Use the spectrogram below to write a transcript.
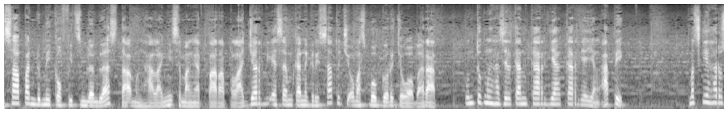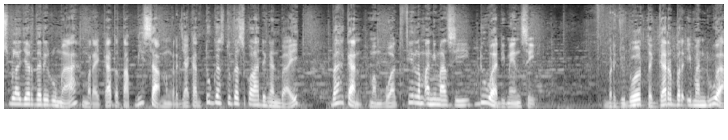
Masa pandemi COVID-19 tak menghalangi semangat para pelajar di SMK Negeri 1 Ciomas Bogor, Jawa Barat untuk menghasilkan karya-karya yang apik. Meski harus belajar dari rumah, mereka tetap bisa mengerjakan tugas-tugas sekolah dengan baik, bahkan membuat film animasi dua dimensi. Berjudul Tegar Beriman 2,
